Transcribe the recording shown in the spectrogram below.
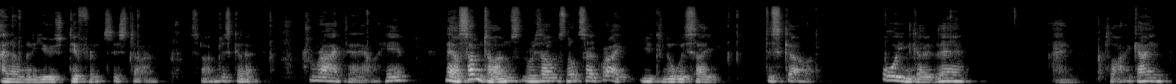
and I'm going to use difference this time. So I'm just going to drag that out here. Now sometimes the result's not so great, you can always say discard, or you can go there and apply again.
